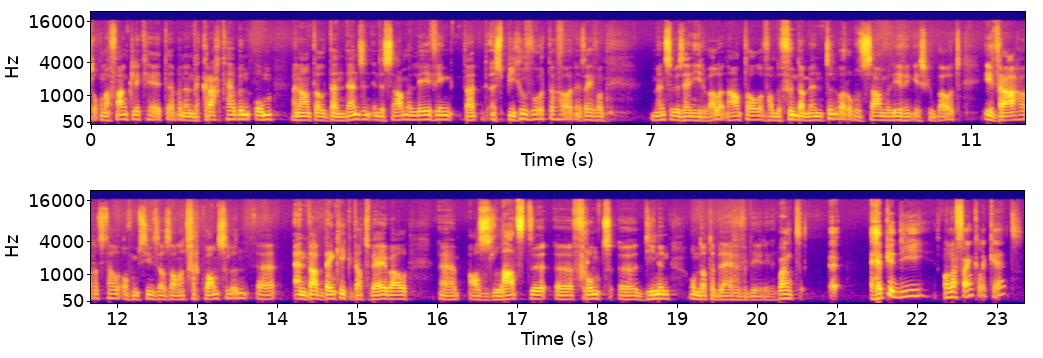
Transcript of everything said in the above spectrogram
de onafhankelijkheid hebben en de kracht hebben om een aantal tendensen in de samenleving daar een spiegel voor te houden en zeggen van mensen, we zijn hier wel een aantal van de fundamenten waarop onze samenleving is gebouwd in vraag aan het stellen of misschien zelfs aan het verkwanselen. Uh, en dat denk ik dat wij wel uh, als laatste uh, front dienen om dat te blijven verdedigen. Want heb je die onafhankelijkheid?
